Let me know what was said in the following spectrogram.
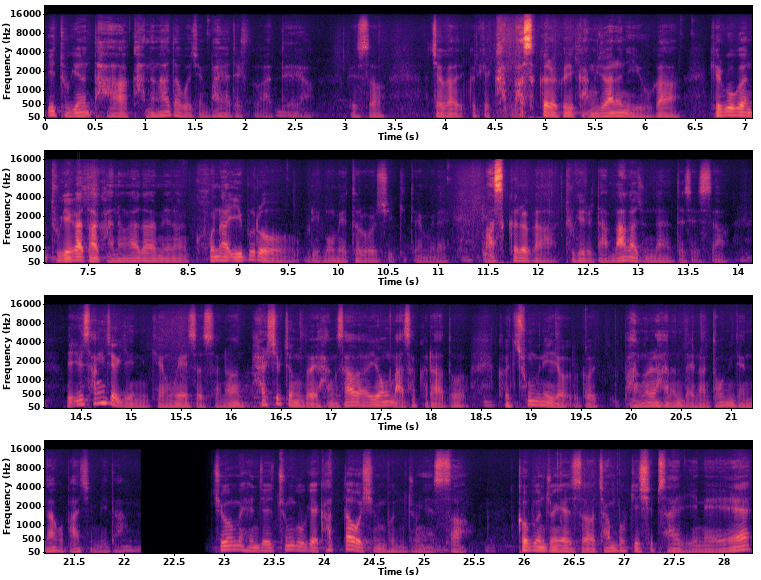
이두 개는 다 가능하다고 지금 봐야 될 것 같아요. 그래서 제가 그렇게 가- 마스크를 그렇게 강조하는 이유가 결국은 두 개가 다 가능하다면 코나 입으로 우리 몸에 들어올 수 있기 때문에 마스크가 두 개를 다 막아준다는 뜻에서 일상적인 경우에 있어서는 80 정도의 항사용 마스크라도 그 충분히 여- 그 방을 하는 데는 도움이 된다고 봐집니다. 지금 현재 중국에 갔다 오신 분 중에서 그분 중에서 잠복기 14일 이내에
